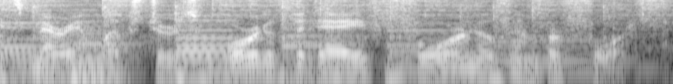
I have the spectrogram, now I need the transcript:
It's Merriam-Webster's Word of the Day for November 4th.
